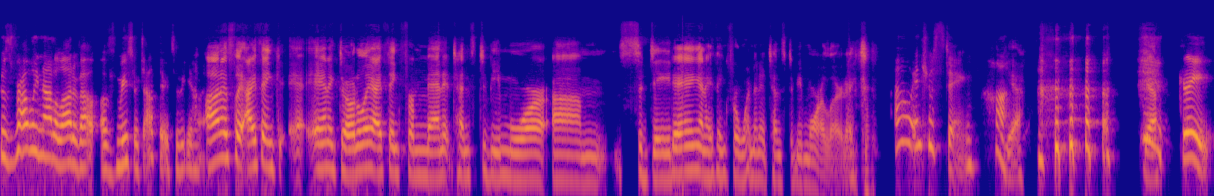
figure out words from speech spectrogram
There's probably not a lot of out, of research out there to begin with. Honestly, I think anecdotally, I think for men it tends to be more um, sedating, and I think for women it tends to be more alerting. Oh, interesting. Huh. Yeah. yeah. Great.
